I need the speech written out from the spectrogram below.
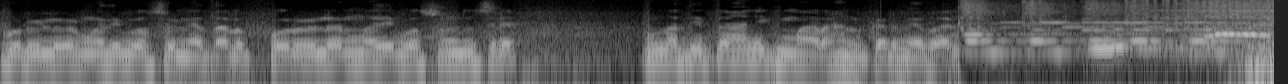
फोर व्हीलरमध्ये बसून येत आलं. फोर व्हीलरमध्ये बसून दुसऱ्या पुन्हा तिथं अनेक मारहाण करण्यात आली.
